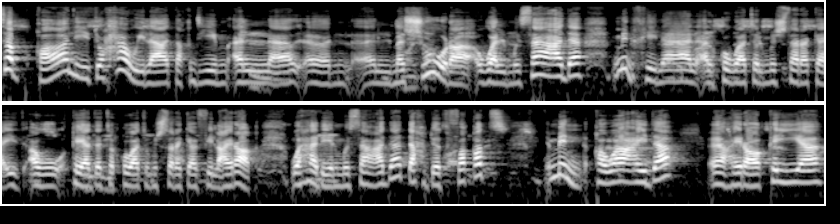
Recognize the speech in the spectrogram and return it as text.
تبقى لتحاول تقديم المشورة والمساعدة من خلال القوات المشتركة أو قيادة القوات المشتركة في العراق. وهذه المساعدة تحدث فقط من قواعد عراقية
